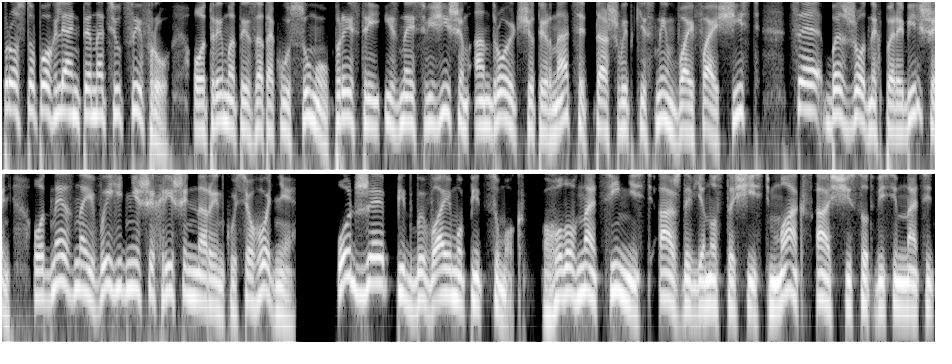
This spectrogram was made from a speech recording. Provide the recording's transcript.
Просто погляньте на цю цифру. Отримати за таку суму пристрій із найсвіжішим Android 14 та швидкісним Wi-Fi 6 – це без жодних перебільшень одне з найвигідніших рішень на ринку сьогодні. Отже, підбиваємо підсумок. Головна цінність H96 Max H618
